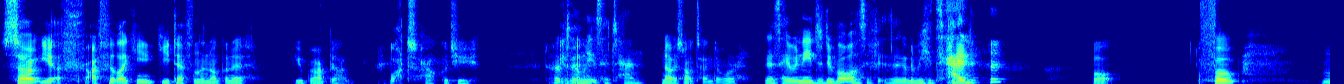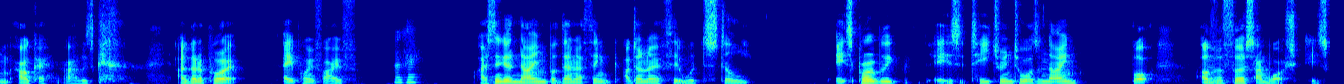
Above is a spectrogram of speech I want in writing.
So yeah, I feel like you you're definitely not gonna. You might be like, "What? How could you?" Don't tell it- me it's a 10. No, it's not ten. Don't worry. going to say we need a divorce if it's going to be a 10. But for mm, okay, I was. I'm gonna put eight point five. okay. I was thinking nine, but then I think I don't know if it would still. It's probably it's teetering towards a nine, but of Hmm. a first time watch, it's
